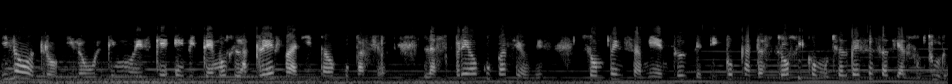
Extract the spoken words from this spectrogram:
Y lo otro, y lo último, es que evitemos la pre-rayita ocupación. Las preocupaciones son pensamientos de tipo catastrófico muchas veces hacia el futuro.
